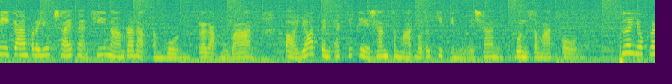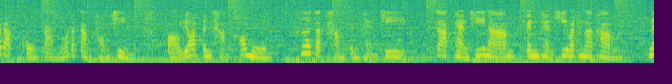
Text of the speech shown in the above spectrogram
มีการประยุกต์ใช้แผนที่น้ำระดับตำบล ระดับหมู่บ้าน ต่อยอดเป็นแอปพลิเคชัน Smart Water Kit Innovation บนสมาร์ทโฟน เพื่อยกระดับโครงการนวัตกรรมท้องถิ่น ต่อยอดเป็นฐานข้อมูล เพื่อจัดทำเป็นแผนที่ จากแผนที่น้ำเป็นแผนที่วัฒนธรรม ใน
